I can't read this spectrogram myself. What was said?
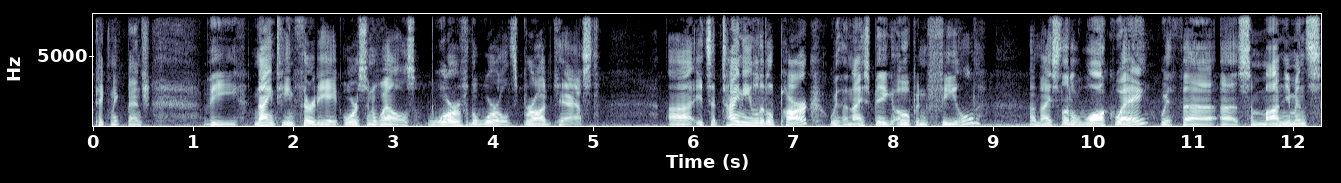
picnic bench, the 1938 Orson Welles War of the Worlds broadcast. Uh, it's a tiny little park with a nice big open field, a nice little walkway with uh, uh, some monuments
